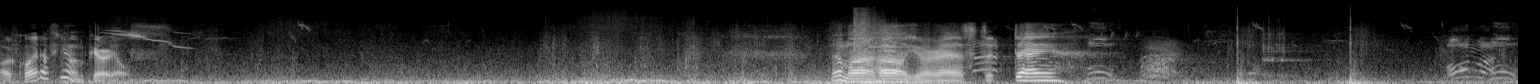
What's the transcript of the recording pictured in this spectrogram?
Are quite a few Imperials. Come on, haul your ass today. Move! Onward!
